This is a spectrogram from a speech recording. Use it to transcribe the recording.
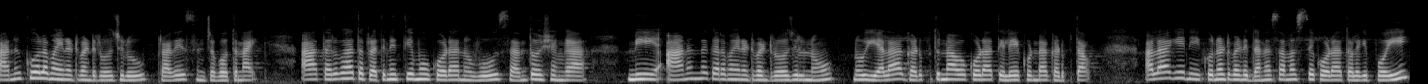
అనుకూలమైనటువంటి రోజులు ప్రవేశించబోతున్నాయి. ఆ తరువాత ప్రతినిత్యము కూడా నువ్వు సంతోషంగా నీ ఆనందకరమైనటువంటి రోజులను నువ్వు ఎలా గడుపుతున్నావో కూడా తెలియకుండా గడుపుతావు. అలాగే నీకున్నటువంటి ధన సమస్య కూడా తొలగిపోయి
